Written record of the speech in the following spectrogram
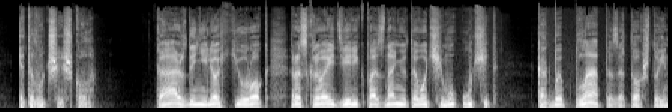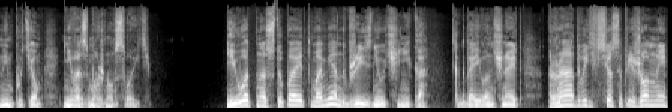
— это лучшая школа. Каждый нелегкий урок раскрывает двери к познанию того, чему учит, как бы плата за то, что иным путем невозможно усвоить. И вот наступает момент в жизни ученика, когда его начинает радовать все сопряженное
